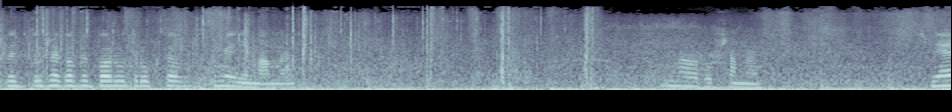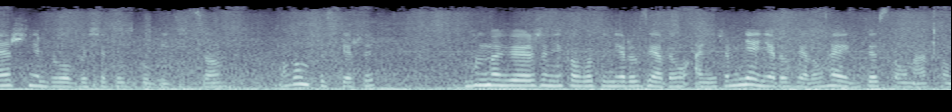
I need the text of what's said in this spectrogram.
Zbyt dużego wyboru dróg to w sumie nie mamy. No, ruszamy. Śmiesznie byłoby się tu zgubić, co? Mogą przyspieszyć? Mam nadzieję, że nikogo tu nie rozjadą, ani że mnie nie rozjadą. Hej, gdzie z tą narką?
